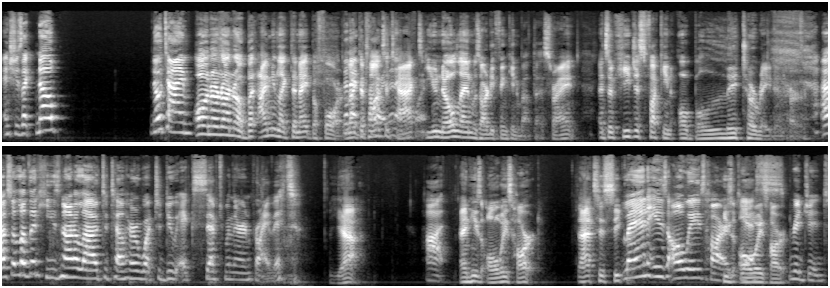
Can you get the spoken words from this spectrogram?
and she's like no no time Oh no no no! But I mean like the night before, The like night the before, Tonks the attacked. You know, Lan was already thinking about this, right? And so he just fucking obliterated her. I also love that he's not allowed to tell her what to do except when they're in private. Yeah, Hot. and he's always hard. That's his secret. Lan is always hard. He's yes. always hard. Rigid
